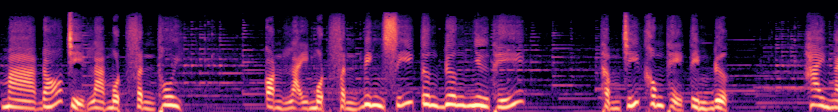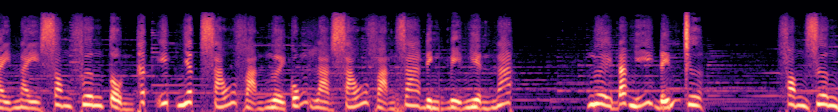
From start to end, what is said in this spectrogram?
Mà đó chỉ là một phần thôi. Còn lại một phần binh sĩ tương đương như thế. Thậm chí không thể tìm được. Hai ngày này song phương tổn thất ít nhất 6 vạn người cũng là 6 vạn gia đình bị nghiền nát. Ngươi đã nghĩ đến chưa? Phong Dương,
